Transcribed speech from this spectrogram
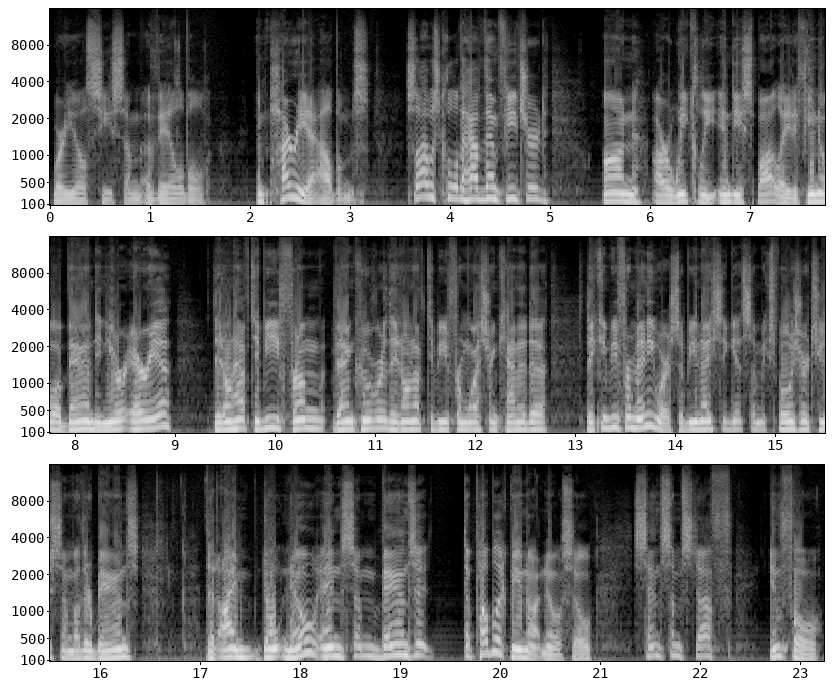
where you'll see some available Empyria albums. So that was cool to have them featured on our weekly indie spotlight. If you know a band in your area, they don't have to be from Vancouver, they don't have to be from Western Canada. They can be from anywhere. So it'd be nice to get some exposure to some other bands that I don't know and some bands that the public may not know. So send some stuff, info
